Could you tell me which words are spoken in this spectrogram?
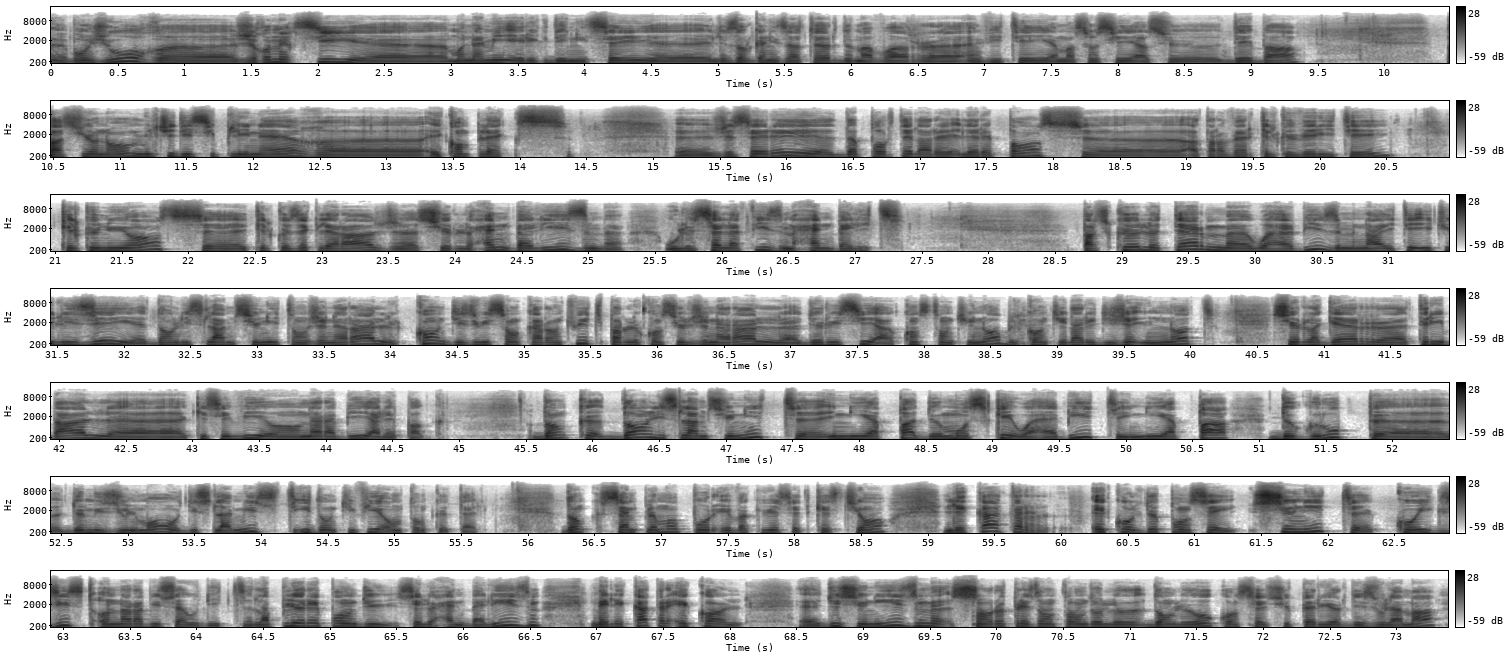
Euh, bonjour, euh, je remercie euh, mon ami Eric Denissé et les organisateurs de m'avoir invité à m'associer à ce débat passionnant, multidisciplinaire et complexe. J'essaierai d'apporter les réponses à travers quelques vérités, quelques nuances, quelques éclairages sur le hanbalisme ou le salafisme hanbalite. Parce que le terme wahhabisme n'a été utilisé dans l'islam sunnite en général qu'en 1848 par le consul général de Russie à Constantinople quand il a rédigé une note sur la guerre tribale euh, qui sévit en Arabie à l'époque. Donc, dans l'islam sunnite, il n'y a pas de mosquée wahhabite, il n'y a pas de groupe euh, de musulmans ou d'islamistes identifiés en tant que tels. Donc, simplement pour évacuer cette question, les quatre écoles de pensée sunnites coexistent en Arabie saoudite. La plus répandue, c'est le hanbalisme, mais les quatre écoles euh, du sunnisme sont représentées dans le, dans le Haut Conseil supérieur des ulamas.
